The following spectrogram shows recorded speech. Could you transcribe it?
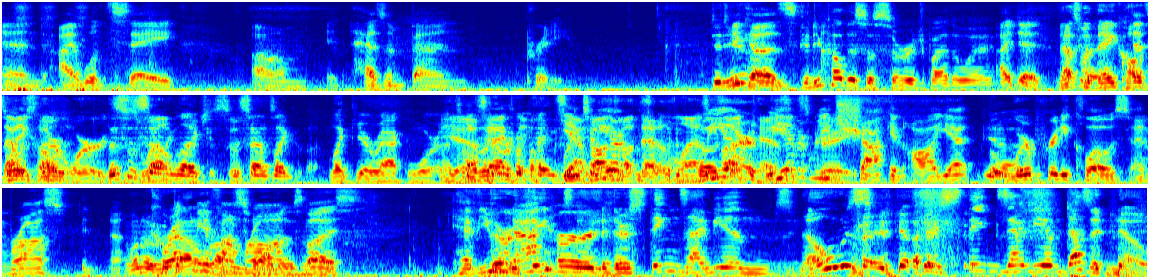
and I would say um, it hasn't been pretty. Did you Because- did you call this a surge? By the way, I did. That's what they call it. That's what That they was their called it. words. this is as well, sounding like which is it sounds like like the Iraq War. That's Yeah. what it Exactly. reminds Yeah, me. We talked are- about that in the last we are. podcast. We It's haven't reached great. shock and awe yet, but Yeah. we're pretty close. And Ross, uh, wonder who correct me Donald if I'm Rumsfeld wrong, is in but this. have you There are not things, heard? There's things IBM knows. Right, yeah. There's things IBM doesn't know.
